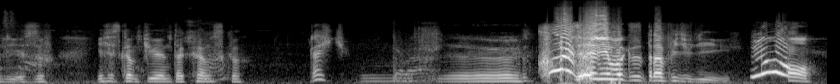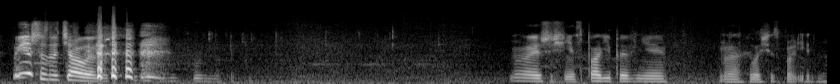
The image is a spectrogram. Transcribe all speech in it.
Jezu, ja się skampiłem tak chamsko. Cześć! Eee, Kurde, nie mogę trafić w nich! No! No i jeszcze zleciałem. Gówno takie. No jeszcze się nie spali pewnie. No chyba się spali jedno.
